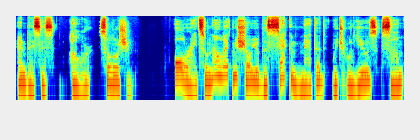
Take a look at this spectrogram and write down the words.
and this is our solution. Alright, so now let me show you the second method, which will use some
